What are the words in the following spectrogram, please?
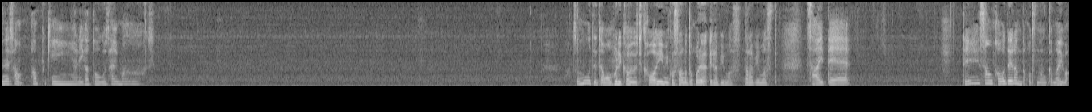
きつねさんパンプキンありがとうございます。初詣でお守り買う時可愛い巫女さんのところ選びます並びますって。最低。店員さん顔で選んだことなんかないわ。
